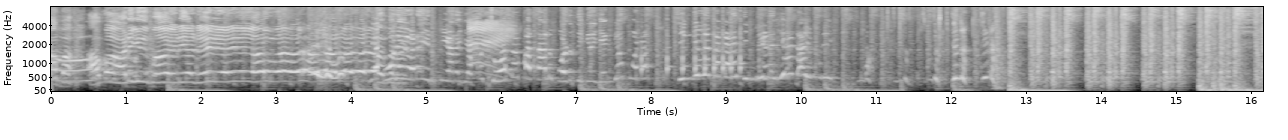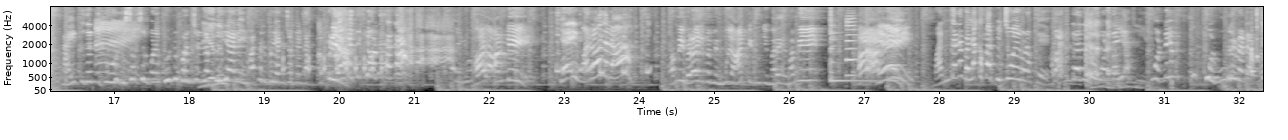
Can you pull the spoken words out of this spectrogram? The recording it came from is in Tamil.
அப்பா அப்பா அம்மா அடிக்குதுமா அடியா மூளையோட இருப்பியாடா எப்ப சோத்த பார்த்தாலும் போட்டு திங்கிற எங்க போனா கட்டாலே ஏன்டா இப்படி நைட்டு தான் எனக்கு ஒரு ரிசப்ஷன் போய் கூட்டு போறேன்னு சொன்ன பிரியாணி மட்டன் பிரியாணி சொன்னேன்ல அப்படியா? ஹாய் ஆண்டி ஏய் வராதடா மம்மி விலகி மம்மி மூஞ்சி ஆண்டி மூஞ்சி மறைய மம்மி ஏய் வந்தன வெள்ளக்கமார் பிச்சு போயிரும் உனக்கு. பண்றது உன்னைய உன்னைய கொன்று வேண்டாம்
